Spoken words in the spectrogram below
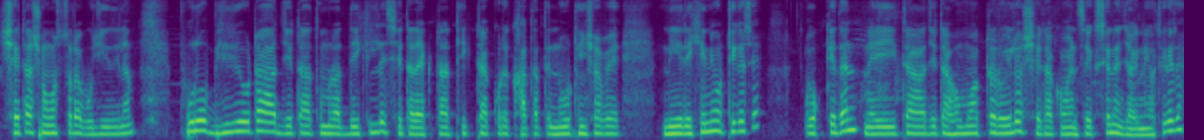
সেটা সমস্তটা বুঝিয়ে দিলাম। পুরো ভিডিওটা যেটা তোমরা দেখলে, সেটার একটা ঠিকঠাক করে খাতাতে নোট হিসাবে নিয়ে রেখে নিও, ঠিক আছে? ওকে দেন এইটা যেটা হোমওয়ার্কটা রইল, সেটা কমেন্ট সেকশনে জানিও ঠিক আছে?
